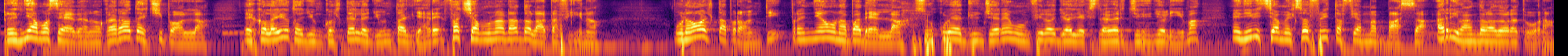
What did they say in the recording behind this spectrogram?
Prendiamo sedano, carota e cipolla e con l'aiuto di un coltello e di un tagliere facciamo una radolata fina. Una volta pronti, prendiamo una padella su cui aggiungeremo un filo di olio extravergine di oliva ed iniziamo il soffritto a fiamma bassa, arrivando alla doratura.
